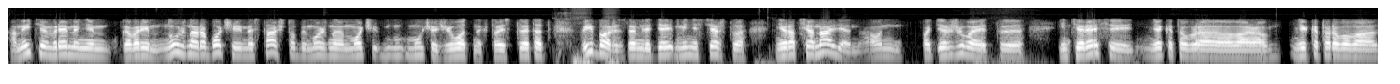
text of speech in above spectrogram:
А мы тем временем говорим, нужно рабочие места, чтобы можно мочь, мучать животных. То есть этот выбор земледе... министерства нерационален, а он поддерживает э, интересы некоторого, некоторого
